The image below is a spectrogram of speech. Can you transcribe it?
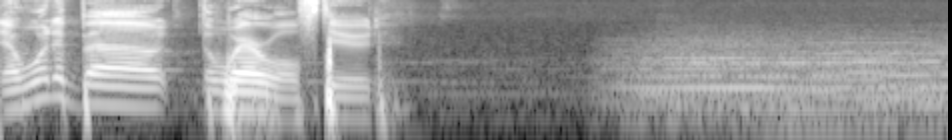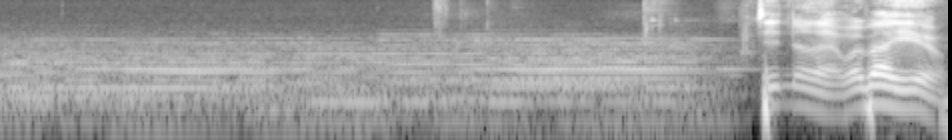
Now, what about the werewolf, dude? Didn't know that. What about you?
